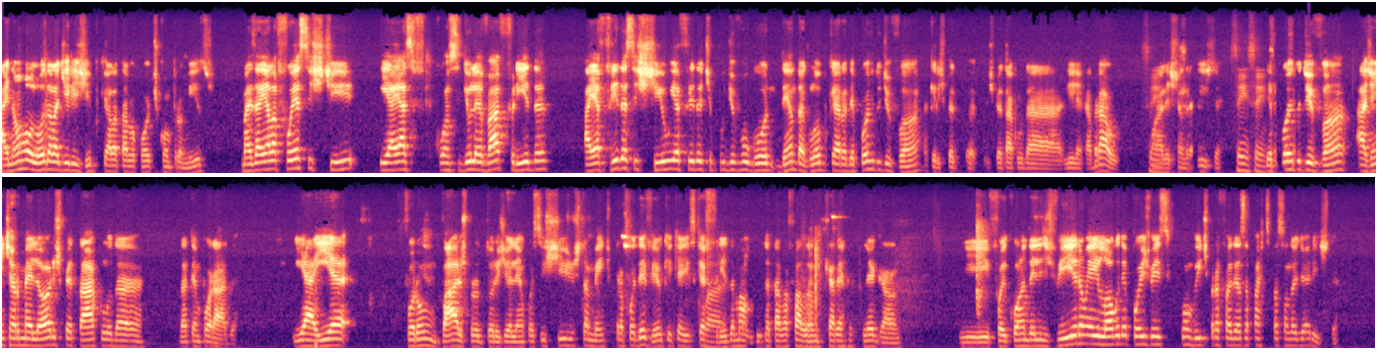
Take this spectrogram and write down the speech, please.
Aí não rolou dela dirigir porque ela estava com outros compromissos. Mas aí ela foi assistir e aí conseguiu levar a Frida. Aí a Frida assistiu e a Frida tipo divulgou dentro da Globo que era depois do Divã, aquele espetáculo da Lilian Cabral sim. com a Alexandra Richter. Sim, sim. Depois do Divã, a gente era o melhor espetáculo da, da temporada. E aí foram vários produtores de elenco assistir justamente para poder ver o que, que é isso que claro. a Frida maluca estava falando, que era legal. E foi quando eles viram, e aí logo depois veio esse convite para fazer essa participação da diarista.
